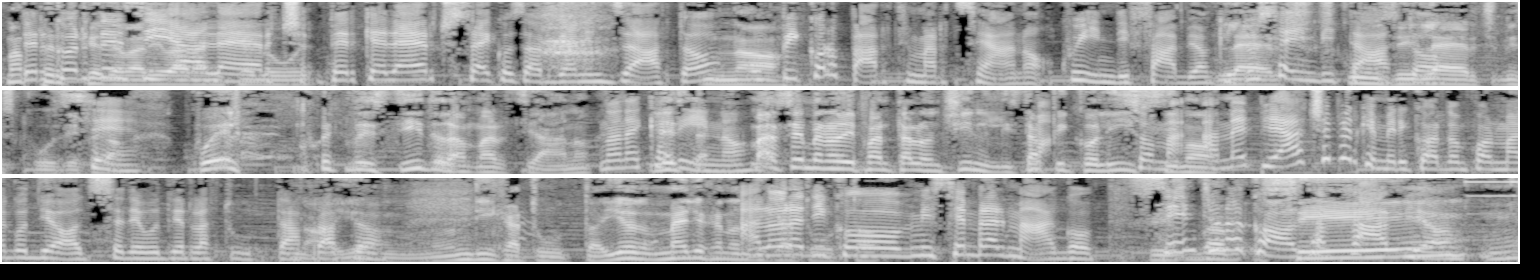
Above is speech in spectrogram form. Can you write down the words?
Ma per cortesia, Lerch, perché Lerch sai cosa ha organizzato? No. Un piccolo party marziano. Quindi, Fabio, anche Lerch, tu sei invitato. Scusi, Lerch, mi scusi, Sì. però quel, quel vestito da marziano Non è gli sta- carino? ma sembrano dei pantaloncini, li sta Ma, piccolissimo. Insomma, a me piace perché mi ricorda un po' il mago di Oz, se devo dirla tutta. No, proprio. io non dica tutta, io meglio che non allora dica dico, tutto. mi sembra il mago. Sì, Senti vabbè, una cosa, sì. Fabio. Mm.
